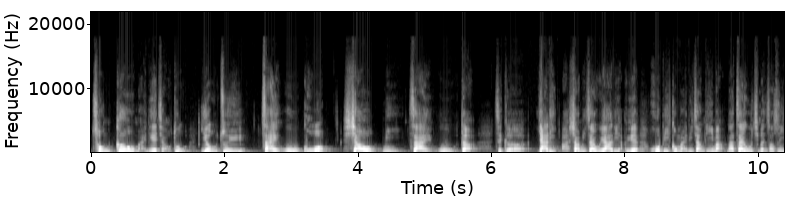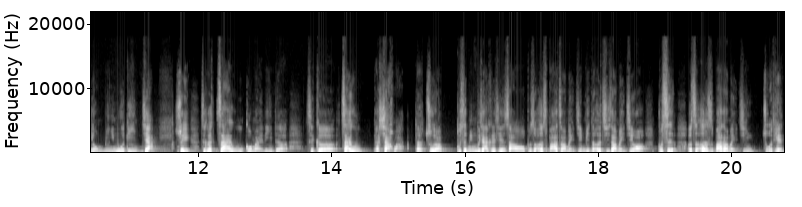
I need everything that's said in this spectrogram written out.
从购买力的角度，有助于债务国消弭债务的。这个压力啊，消弭债务压力啊，因为货币购买力降低嘛，那债务基本上是用名目定价，所以这个债务购买力的这个债务要下滑，但主要不是名目价格减少哦，不是二十八兆美金变成二七兆美金哦，不是，而是二十八兆美金昨天，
